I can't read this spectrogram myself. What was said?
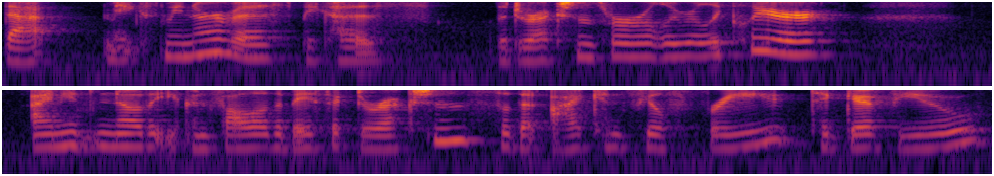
That makes me nervous because the directions were really, really clear. I need to know that you can follow the basic directions so that I can feel free to give you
